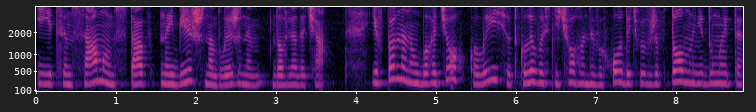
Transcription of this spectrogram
і цим самим став найбільш наближеним до глядача. Я впевнена, у багатьох колись, от коли у вас нічого не виходить, ви вже втомлені, думаєте,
